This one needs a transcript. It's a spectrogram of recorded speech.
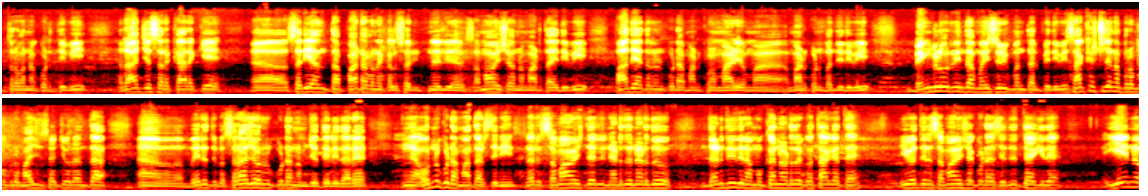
ಉತ್ತರವನ್ನು ಕೊಡ್ತೀವಿ. ರಾಜ್ಯ ಸರ್ಕಾರಕ್ಕೆ ಸರಿಯಾದಂಥ ಪಾಠವನ್ನು ಕಲಿಸುವ ನಿಟ್ಟಿನಲ್ಲಿ ಸಮಾವೇಶವನ್ನು ಮಾಡ್ತಾ ಇದ್ದೀವಿ ಪಾದಯಾತ್ರೆಯನ್ನು ಕೂಡ ಮಾಡ್ಕೊಂಡು ಮಾಡಿ ಮಾಡ್ಕೊಂಡು ಬಂದಿದ್ದೀವಿ ಬೆಂಗಳೂರಿನಿಂದ ಮೈಸೂರಿಗೆ ಬಂದು ತಲುಪಿದ್ದೀವಿ ಸಾಕಷ್ಟು ಜನ ಪ್ರಮುಖರು, ಮಾಜಿ ಸಚಿವರಂತ ವೈರತಿ ಬಸವರಾಜ್ ಅವರು ಕೂಡ ನಮ್ಮ ಜೊತೆಯಲ್ಲಿದ್ದಾರೆ ಅವ್ರನ್ನೂ ಕೂಡ ಮಾತಾಡ್ತೀನಿ ಸರ್, ಸಮಾವೇಶದಲ್ಲಿ ನಡೆದು ನಡೆದು ದಣದಿದ್ದೀರ ಮುಖ ನೋಡಿದ್ರೆ ಗೊತ್ತಾಗತ್ತೆ. ಇವತ್ತಿನ ಸಮಾವೇಶ ಕೂಡ ಸಿದ್ಧತೆ ಆಗಿದೆ ಏನು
